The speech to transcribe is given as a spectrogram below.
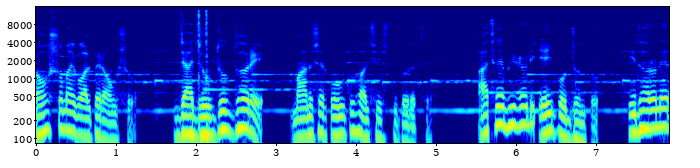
রহস্যময় গল্পের অংশ, যা যুগ যুগ ধরে মানুষের কৌতূহল সৃষ্টি করেছে। আজকের ভিডিওটি এই পর্যন্ত। এই ধরনের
